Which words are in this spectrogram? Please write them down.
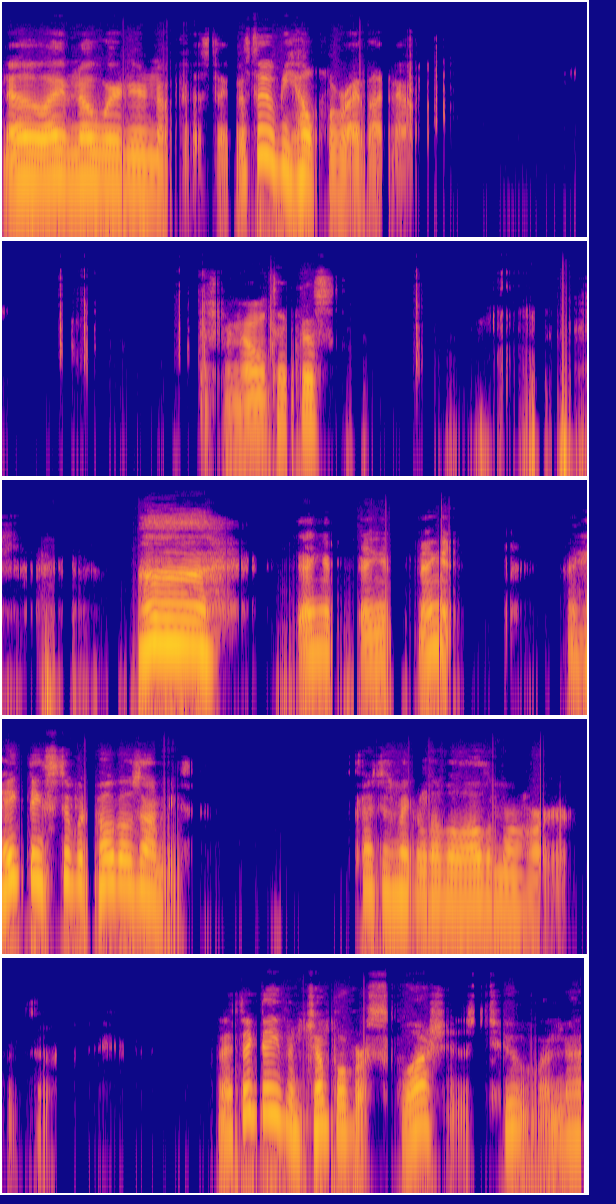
No, I have nowhere near enough for this thing. This thing would be helpful right about now. Just for now, I'll take this. Ah, dang it, dang it, dang it. I hate these stupid pogo zombies. Guys just make the level all the more harder. Uh, I think they even jump over squashes too. I'm not.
